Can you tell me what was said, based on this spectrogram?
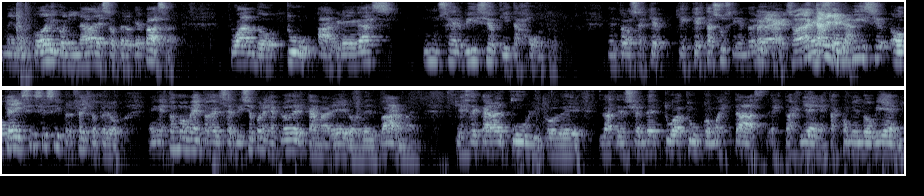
melancólico ni nada de eso, pero ¿qué pasa? Cuando tú agregas un servicio, quitas otro. Entonces, ¿qué, qué, está sucediendo ahorita? eso el servicio, ok, sí, sí, sí, perfecto, pero en estos momentos el servicio, por ejemplo, del camarero, del barman, que es de cara al público, de la atención de tú a tú, ¿cómo estás? ¿Estás bien? ¿Estás comiendo bien?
